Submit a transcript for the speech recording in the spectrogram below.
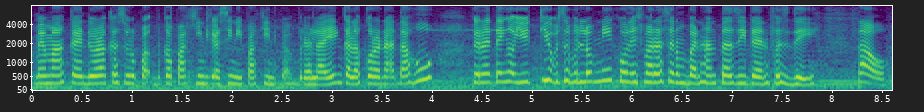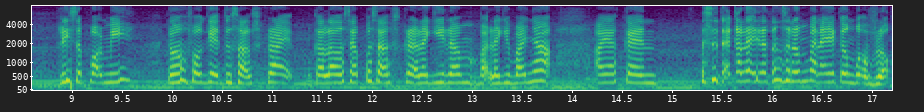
memang akan, diorang akan suruh pa- bukan parking dekat sini, parking dekat belah lain. Kalau korang nak tahu, kena tengok YouTube sebelum ni College Mara Seremban hantar Zidan first day. Tahu? Please support me. Don't forget to subscribe. Kalau siapa subscribe lagi ram- lagi banyak, I akan setiap kali I datang Seremban, I akan buat vlog.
